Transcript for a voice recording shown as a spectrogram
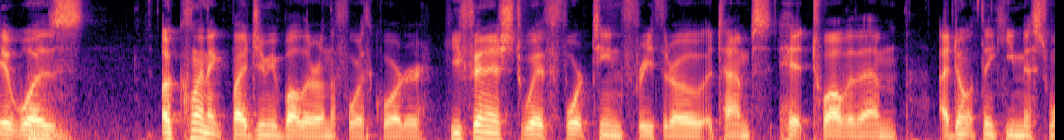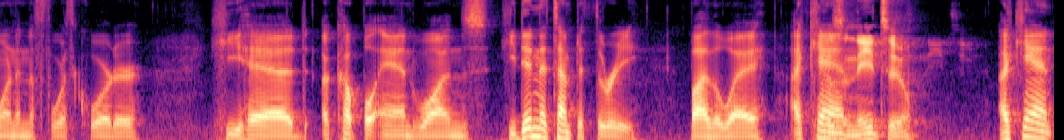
It mm-hmm. was a clinic by Jimmy Butler in the fourth quarter. He finished with 14 free throw attempts, hit 12 of them. I don't think he missed one in the fourth quarter. He had a couple and ones. He didn't attempt a three, by the way. I can't Doesn't need to. I can't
